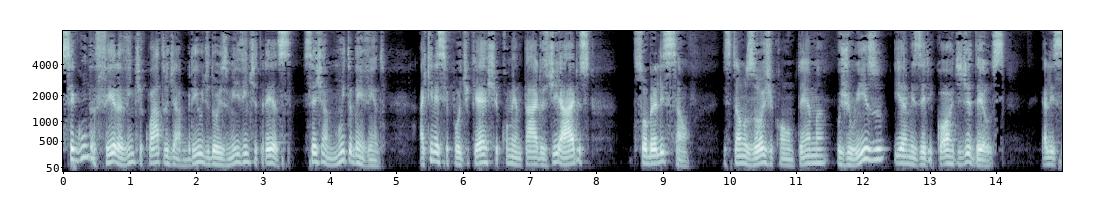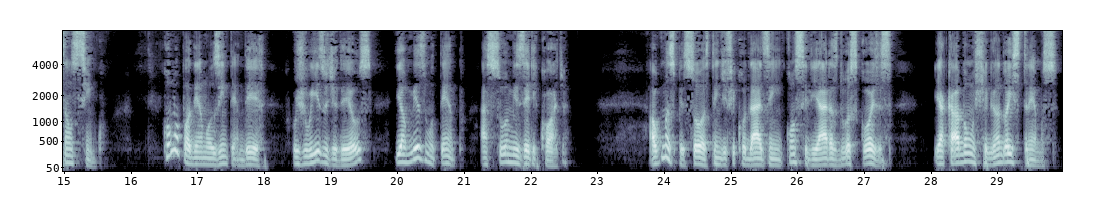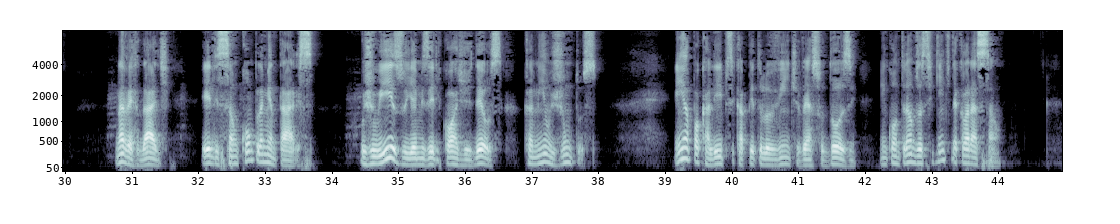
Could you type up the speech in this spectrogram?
Segunda-feira, 24 de abril de 2023. Seja muito bem-vindo. Aqui nesse podcast, comentários diários sobre a lição. Estamos hoje com o tema O juízo e a misericórdia de Deus. É a lição 5. Como podemos entender o juízo de Deus e, ao mesmo tempo, a sua misericórdia? Algumas pessoas têm dificuldades em conciliar as duas coisas e acabam chegando a extremos. Na verdade, eles são complementares. O juízo e a misericórdia de Deus caminham juntos. Em Apocalipse, capítulo 20, verso 12, encontramos a seguinte declaração:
